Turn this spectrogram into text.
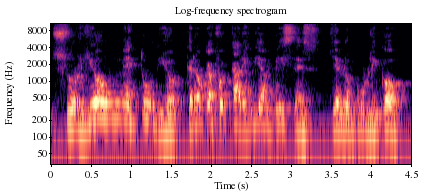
surgió un estudio, creo que fue Caribbean Business quien lo publicó,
